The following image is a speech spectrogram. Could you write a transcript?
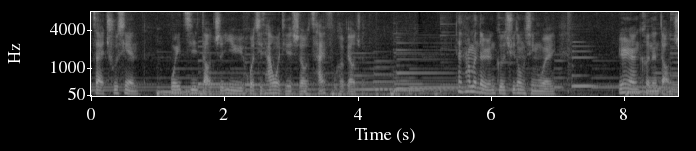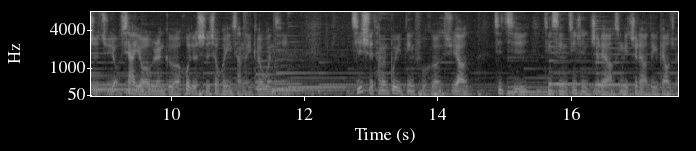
在出现危机导致抑郁或其他问题的时候才符合标准，但他们的人格驱动行为仍然可能导致具有下游人格或者是社会影响的一个问题，即使他们不一定符合需要积极进行精神治疗、心理治疗的一个标准。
